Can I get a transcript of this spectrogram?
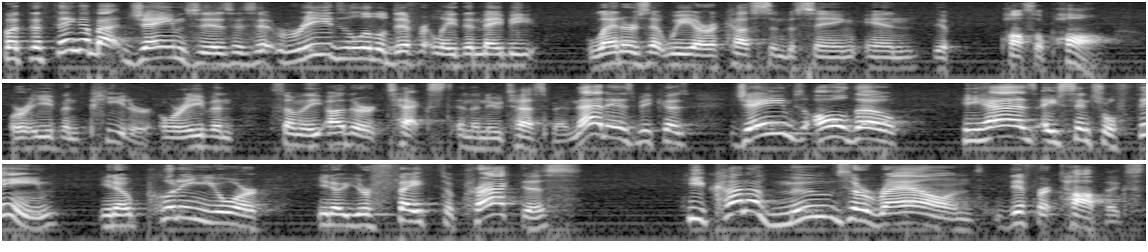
But the thing about James is, is it reads a little differently than maybe letters that we are accustomed to seeing in the Apostle Paul, or even Peter, or even some of the other texts in the New Testament. And that is because James, although he has a central theme, you know, putting your, you know, your faith to practice, he kind of moves around different topics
